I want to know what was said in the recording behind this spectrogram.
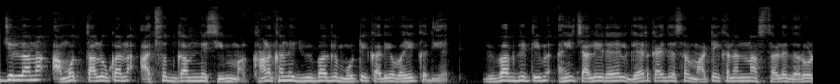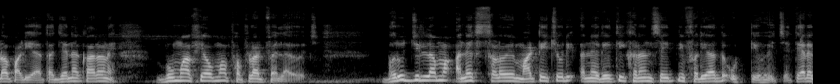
જિલ્લાના આમોદ તાલુકાના આછોદ ગામની સીમમાં ખાણ ખનીજ વિભાગે મોટી કાર્યવાહી કરી હતી. વિભાગની ટીમે અહીં ચાલી રહેલ ગેરકાયદેસર માટી ખનનના સ્થળે દરોડા પાડ્યા હતા, જેના કારણે ભૂમાફિયાઓમાં ફફડાટ ફેલાયો છે. ભરૂચ જિલ્લામાં અનેક સ્થળોએ માટી ચોરી અને રેતી ખનન સહિતની ફરિયાદો ઉઠતી હોય છે. ત્યારે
